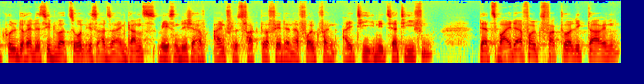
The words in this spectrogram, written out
kulturelle Situation ist also ein ganz wesentlicher Einflussfaktor für den Erfolg von IT-Initiativen. Der zweite Erfolgsfaktor liegt darin,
